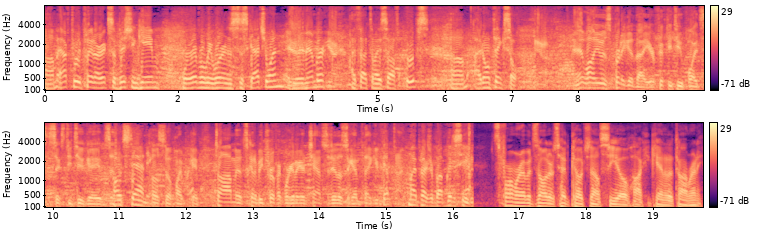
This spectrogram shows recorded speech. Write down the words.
um, after we played our exhibition game wherever we were in Saskatchewan, if you remember. Yeah. I thought to myself, oops, um, I don't think so. Yeah. And, well, he was pretty good that year 52 points in 62 games. And Outstanding. Close to a point per game. Tom, it's going to be terrific. We're going to get a chance to do this again. Thank you for your time. My pleasure, Bob. Good to see you. It's former Edmonton Oilers head coach, now CEO of Hockey Canada, Tom Renney.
